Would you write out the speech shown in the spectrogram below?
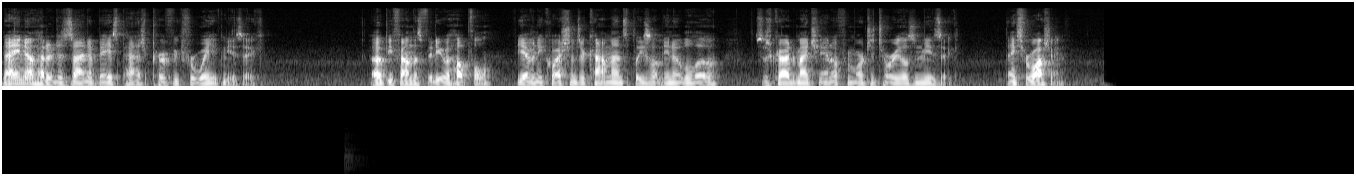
Now you know how to design a bass patch perfect for wave music. I hope you found this video helpful. If you have any questions or comments, please let me know below. Subscribe to my channel for more tutorials and music. Thanks for watching.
